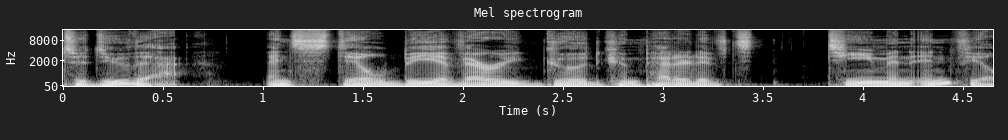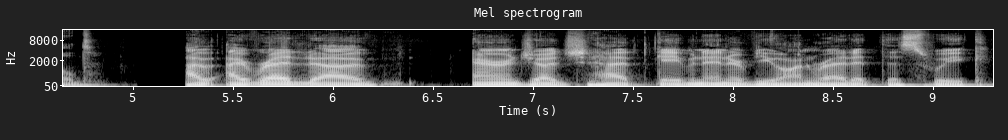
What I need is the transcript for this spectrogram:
to do that and still be a very good competitive t- team in infield. I, I read uh, Aaron Judge had gave an interview on Reddit this week,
